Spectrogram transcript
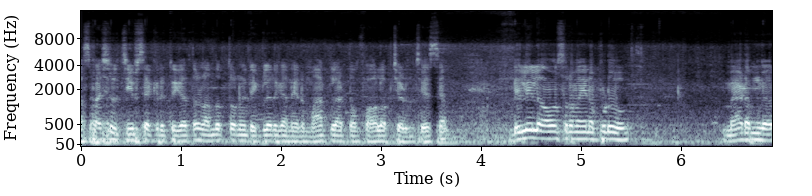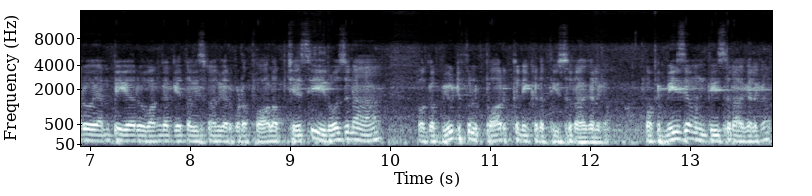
స్పెషల్ చీఫ్ సెక్రటరీ గారితో అందరితోనూ రెగ్యులర్గా నేను మాట్లాడటం ఫాలోఅప్ చేయడం చేశాం. ఢిల్లీలో అవసరమైనప్పుడు మేడం గారు ఎంపీ గారు వంగ గీత విశ్వనాథ్ గారు కూడా ఫాలోఅప్ చేసి ఈ రోజున ఒక బ్యూటిఫుల్ పార్క్ని ఇక్కడ తీసుకురాగలిగాం. ఒక మ్యూజియంని తీసుకురాగలిగాం.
